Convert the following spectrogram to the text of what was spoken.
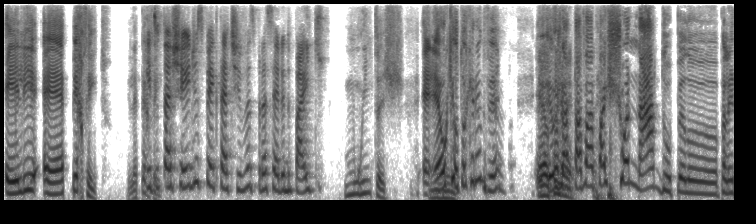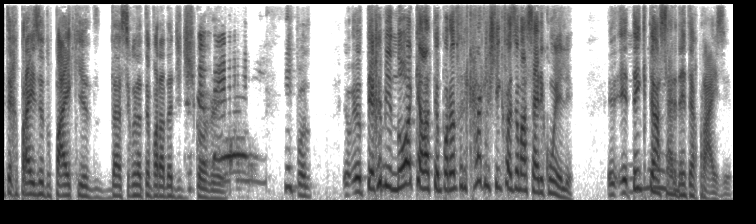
ele é perfeito. Ele é perfeito. E tu tá cheio de expectativas pra série do Pike? Muitas. É, é o que eu tô querendo ver. Eu, eu já tava apaixonado pelo, pela Enterprise do Pike da segunda temporada de Discovery. Tipo, eu, eu, terminou aquela temporada e falei, cara, eles têm que fazer uma série com ele. ele tem que ter uma série da Enterprise.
